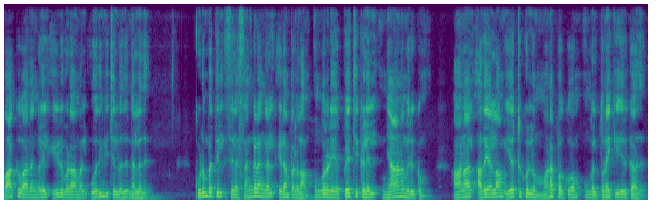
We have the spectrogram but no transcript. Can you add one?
வாக்குவாதங்களில் ஈடுபடாமல் ஒதுங்கிச் செல்வது நல்லது. குடும்பத்தில் சில சங்கடங்கள் இடம்பெறலாம். உங்களுடைய பேச்சுக்களில் ஞானம் இருக்கும். ஆனால் அதையெல்லாம் ஏற்றுக்கொள்ளும் மனப்பக்குவம் உங்கள் துணைக்கு இருக்காது.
